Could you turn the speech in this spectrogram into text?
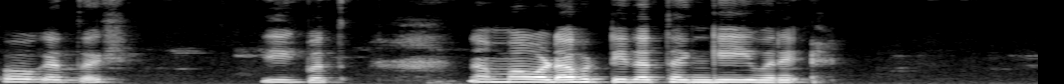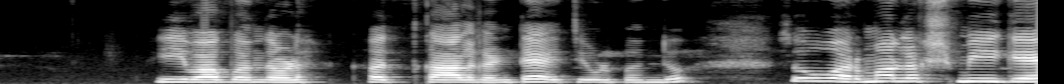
ಹೋಗತ್ತೆ. ಈಗ ಬತ್ತು ನಮ್ಮ ಒಡ ಹುಟ್ಟಿದ ತಂಗಿ ಇವರೇ. ಇವಾಗ ಬಂದವಳೆ. ಹತ್ತು ಕಾಲು ಗಂಟೆ ಆಯ್ತು ಇವಳು ಬಂದು. ಸೊ ವರಮಹಾಲಕ್ಷ್ಮಿಗೆ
